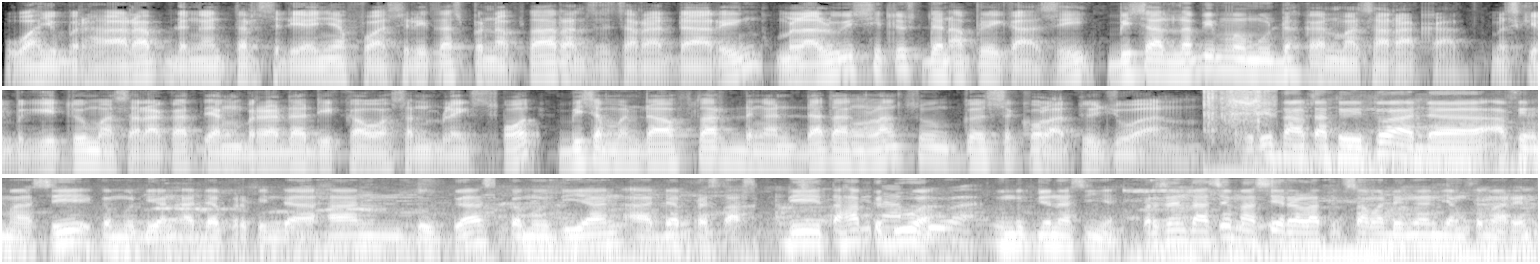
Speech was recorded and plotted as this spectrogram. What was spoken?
Wahyu berharap dengan tersedianya fasilitas pendaftaran secara daring melalui situs dan aplikasi bisa lebih memudahkan masyarakat. Meski begitu, masyarakat yang berada di kawasan blank spot bisa mendaftar dengan datang langsung ke sekolah tujuan. Jadi tahap satu itu ada afirmasi, kemudian ada perpindahan tugas, kemudian ada prestasi. Di tahap kedua untuk jonasinya, persentase masih relatif sama dengan yang kemarin.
